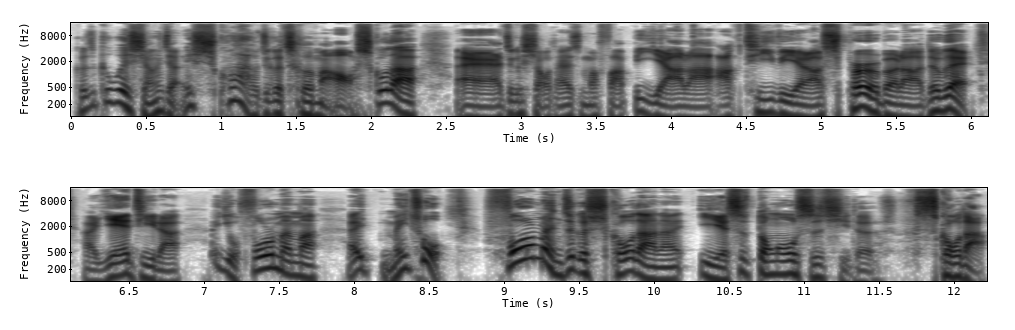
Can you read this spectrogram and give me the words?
可是各位想一想，诶斯柯达有这个车嘛？哦，斯柯达，哎，这个小台什么法比亚啦、Octavia 啦、Superb 啦，对不对？啊，Yeti 啦，有 Foreman 吗？哎，没错，Foreman 这个斯柯达呢，也是东欧时期的斯柯达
